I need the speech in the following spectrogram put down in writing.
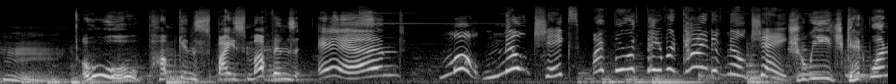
Hmm. Oh, pumpkin spice muffins and. Malt milkshakes, my fourth favorite kind of milkshake. Should we each get one?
